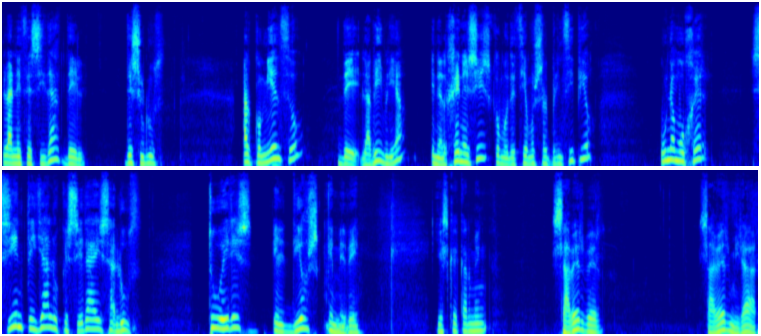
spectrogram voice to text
la necesidad de Él, de su luz. Al comienzo de la Biblia, en el Génesis, como decíamos al principio, una mujer siente ya lo que será esa luz. Tú eres el Dios que me ve. Y es que, Carmen, saber ver, saber mirar,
